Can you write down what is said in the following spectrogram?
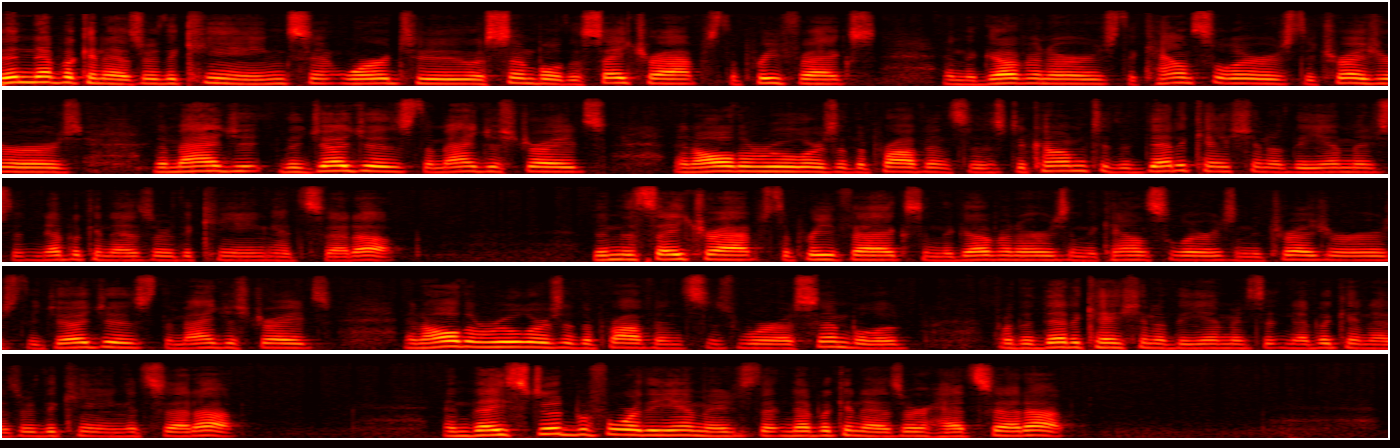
Then Nebuchadnezzar the king sent word to assemble the satraps, the prefects, and the governors, the counselors, the treasurers, the, magi- the judges, the magistrates, and all the rulers of the provinces to come to the dedication of the image that Nebuchadnezzar the king had set up. Then the satraps, the prefects, and the governors, and the counselors, and the treasurers, the judges, the magistrates, and all the rulers of the provinces were assembled for the dedication of the image that Nebuchadnezzar the king had set up. And they stood before the image that Nebuchadnezzar had set up.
